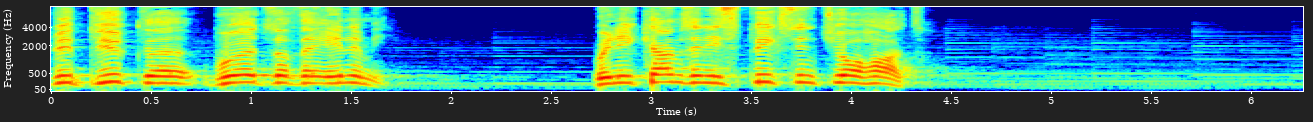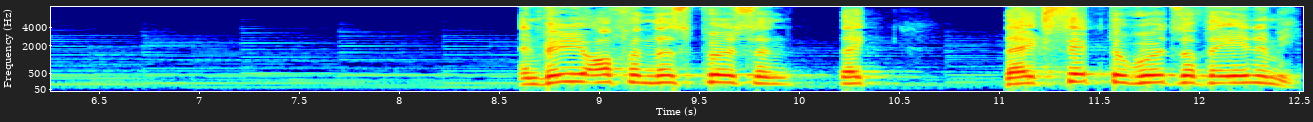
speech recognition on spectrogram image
rebuke the words of the enemy. When he comes and he speaks into your heart. And very often this person, they, they accept the words of the enemy.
